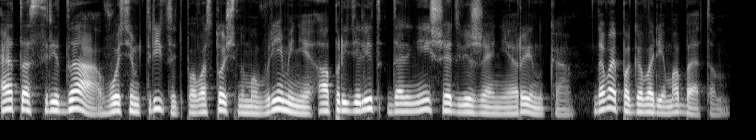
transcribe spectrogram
Эта среда 8.30 по восточному времени определит дальнейшее движение рынка. Давай поговорим об этом.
